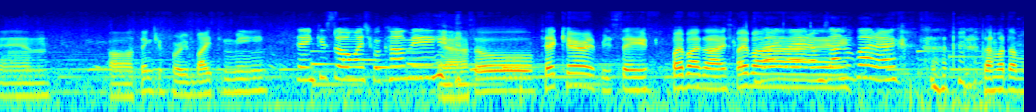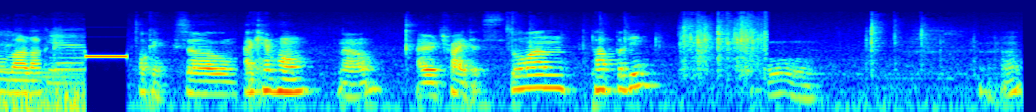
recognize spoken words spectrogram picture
and uh, thank you for inviting me. Thank you so much for coming. Yeah. So take care and be safe. Bye bye guys. Bye bye. Bye bye. Ramzan Mubarak. Ramadan Mubarak. yeah. Okay, so I came home now. I will try this. Soan papadi. 오. 응?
